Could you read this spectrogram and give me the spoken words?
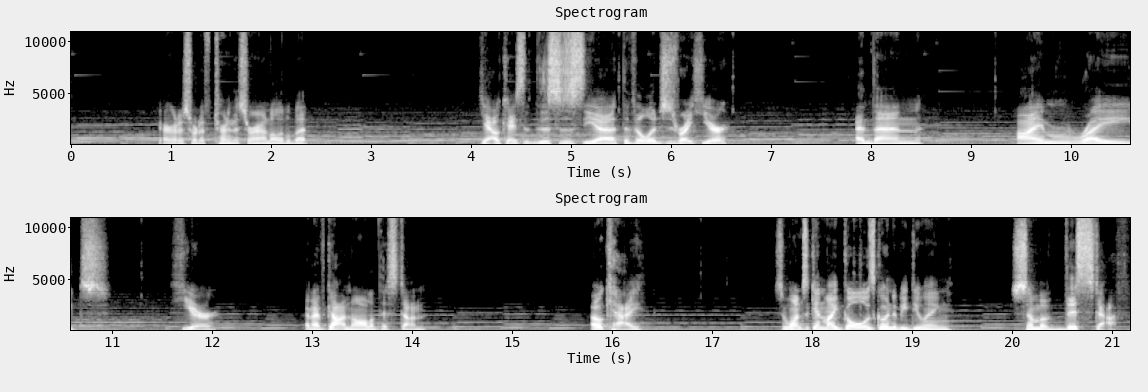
I gotta sort of turn this around a little bit. Yeah, okay, so this is the, uh, the village is right here. And then I'm right here. And I've gotten all of this done. Okay. So once again, my goal is going to be doing some of this stuff.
